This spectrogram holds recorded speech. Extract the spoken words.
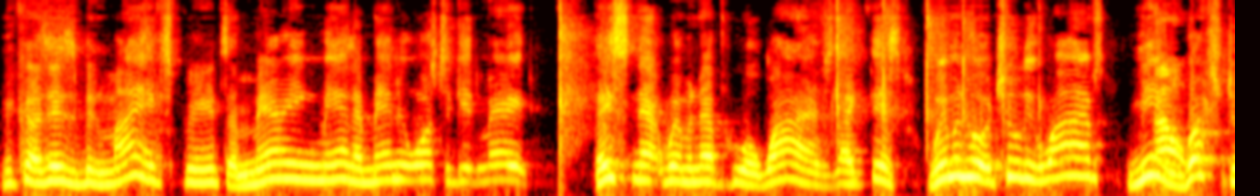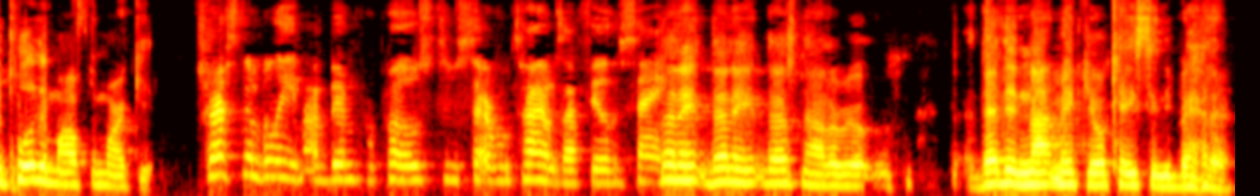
Because it's been my experience, a marrying man, a man who wants to get married, they snap women up who are wives like this. Women who are truly wives, men Oh. rush to pull them off the market. Trust and believe. I've been proposed to several times. I feel the same. That ain't that ain't that's not a real that did not make your case any better.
